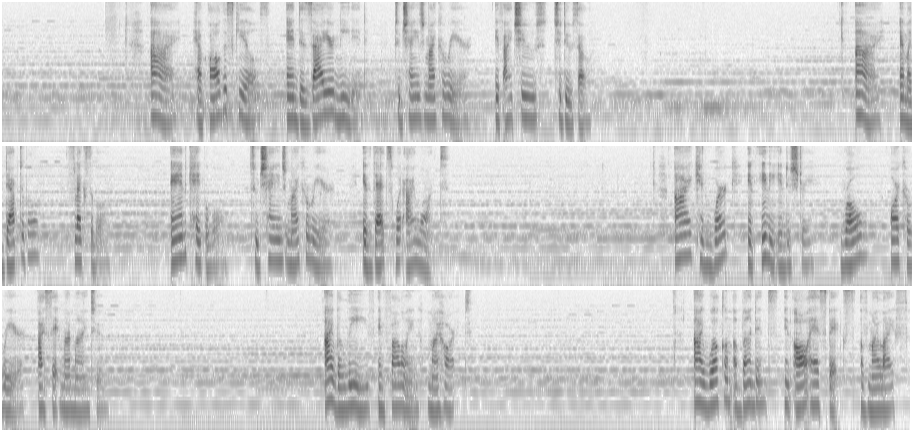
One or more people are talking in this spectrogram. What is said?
I have all the skills and desire needed to change my career if I choose to do so. I am adaptable, flexible, and capable to change my career if that's what I want. I can work in any industry, role, or career I set my mind to. I believe in following my heart. I welcome abundance in all aspects of my life.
